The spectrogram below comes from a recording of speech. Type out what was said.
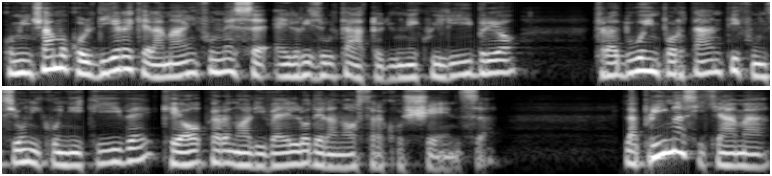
Cominciamo col dire che la mindfulness è il risultato di un equilibrio tra due importanti funzioni cognitive che operano a livello della nostra coscienza. La prima si chiama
